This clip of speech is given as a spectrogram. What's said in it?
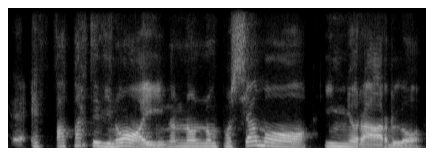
è, fa parte di noi, non, non, non possiamo ignorarlo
